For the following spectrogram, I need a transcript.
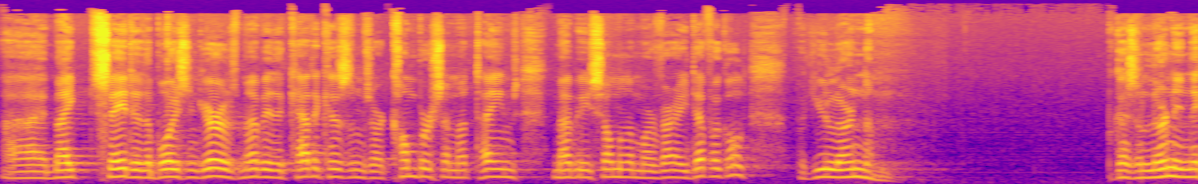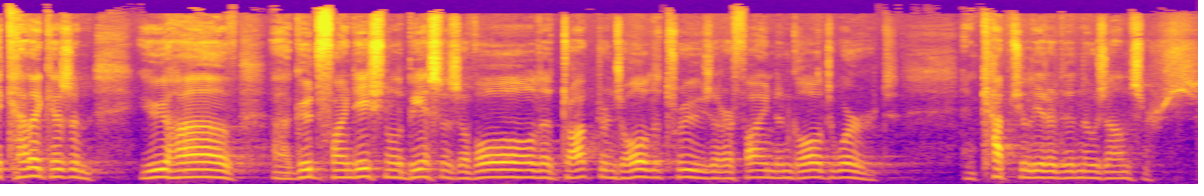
I might say to the boys and girls, maybe the catechisms are cumbersome at times, maybe some of them are very difficult, but you learn them. Because in learning the catechism, you have a good foundational basis of all the doctrines, all the truths that are found in God's Word, encapsulated in those answers.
